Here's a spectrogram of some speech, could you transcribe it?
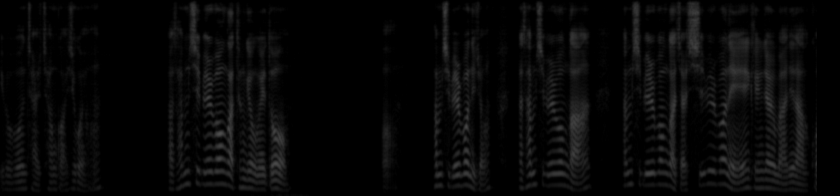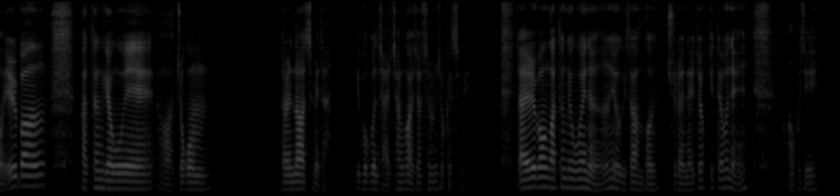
이 부분 잘 참고하시고요. 자, 31번 같은 경우에도 어, 31번이죠. 자, 31번과 31번과 자, 11번이 굉장히 많이 나왔고 1번 같은 경우에 어, 조금 덜 나왔습니다. 이 부분 잘 참고하셨으면 좋겠습니다. 자, 1번 같은 경우에는 여기서 한번 출연해 줬기 때문에 어, 굳이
